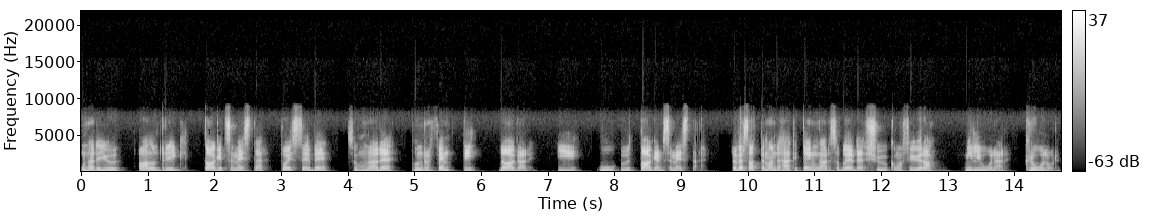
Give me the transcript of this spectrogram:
Hon hade ju aldrig tagit semester på SCB, så hon hade 150 dagar i outtagen semester. Översatte man det här till pengar så blev det 7,4 miljoner kronor.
